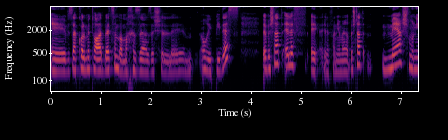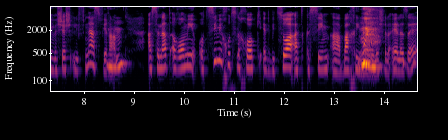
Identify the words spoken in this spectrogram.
אה, וזה הכל מתועד בעצם במחזה הזה של אה, אוריפידס. ובשנת אלף, אה, אלף אני אומרת, בשנת 186 לפני הספירה, מהמם. הסנאט הרומי הוציא מחוץ לחוק את ביצוע הטקסים האלה של האל הזה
